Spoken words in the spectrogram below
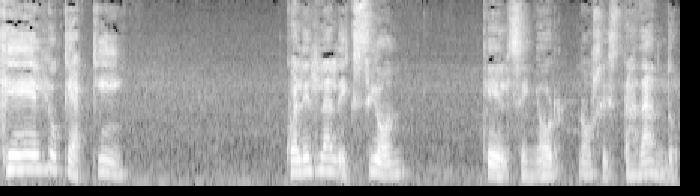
¿qué es lo que aquí, cuál es la lección que el Señor nos está dando?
